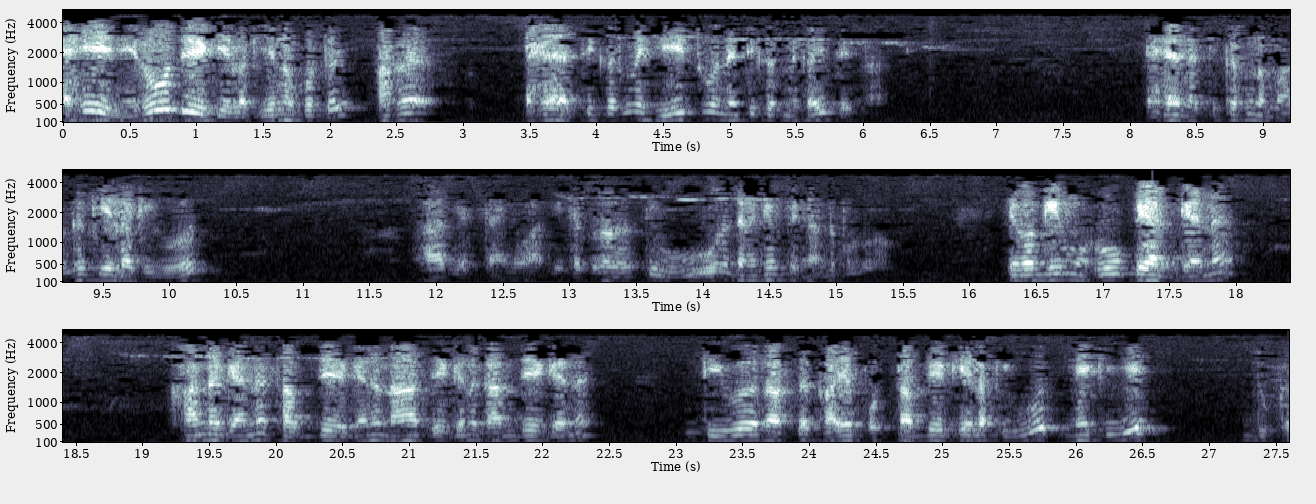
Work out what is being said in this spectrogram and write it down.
එහි නිරෝධය කියලා කියනකොට අර ඇහැ ඇති කරන හේතුව නැති කරන එකයි පෙන්නන්නේ. ඇහැ නැති කරන මඟ කියලා කිව්වොත් ආර්ය අෂ්ටාංග වාදී චතුරාර්ය සත්‍ය ඕන දැනගෙන පෙන්වන්න පුළුවන්. ඒ වගේම රූපයක් ගැන කන ගැන, ශබ්දය ගැන, නාසය ගැන, ගන්ධය ගැන, දිව රස කය පොට්ටබ්බය කියලා කිව්වොත් මේ කිව්වේ දුක්ඛ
